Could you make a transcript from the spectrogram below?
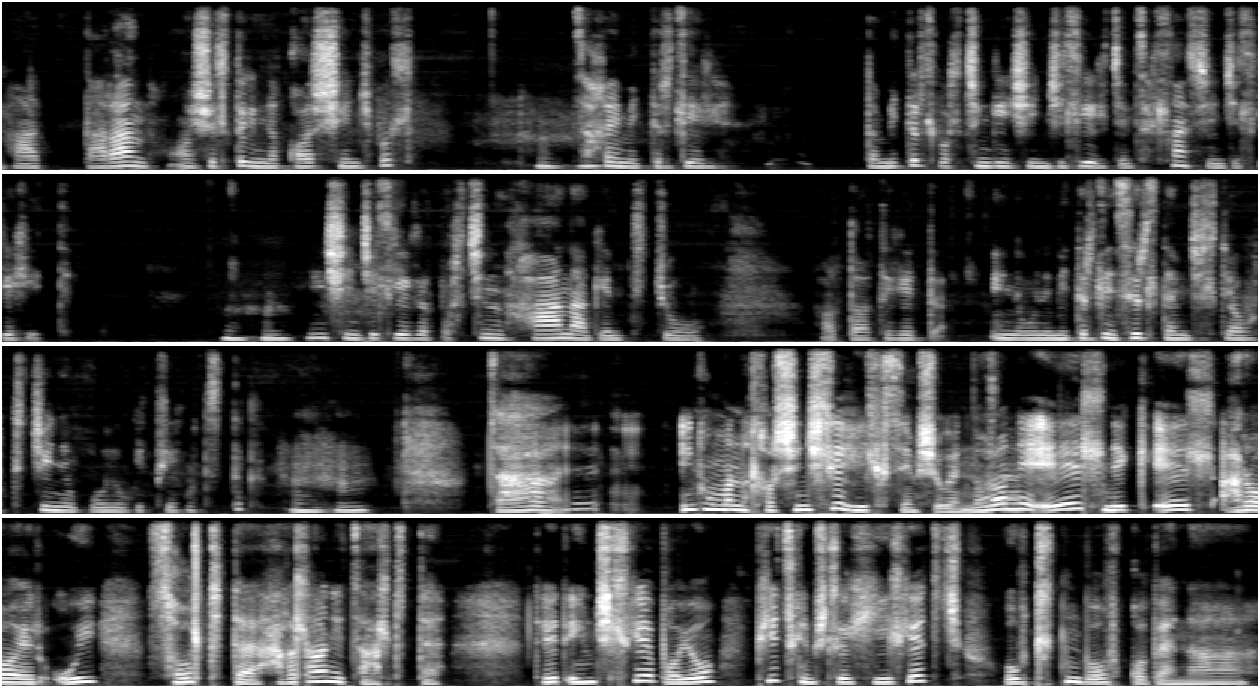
А дараа нь оншилдог нэг гол шинж бол захын мэдрэлийн одоо мэдрэл булчингийн шинжилгээ гэж энэ цахилгаан шинжилгээ хийд. Энэ шинжилгээгээр булчин нь хаана гэмтчүү одоо тэгээд энэ нүг мэдрэлийн сэрэл дамжилт явагдаж ийн үгүй юу гэдгийг үздэг. За энэ хүмүүс маань болохоор шинжилгээ хийлгсэн юм шиг байна. Нурууны L1, L12 үе суулттай, хагалгааны заалттай. Тэгэд эмчилгээ буюу пиц хэмжлэгээ хийлгээд ч өвдөлт нь буурахгүй байна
